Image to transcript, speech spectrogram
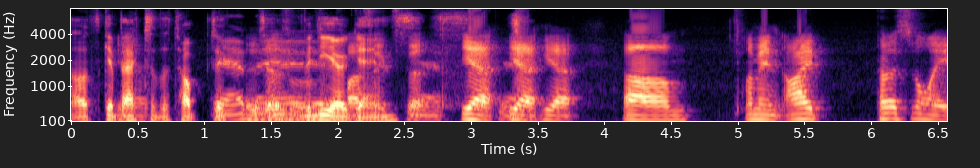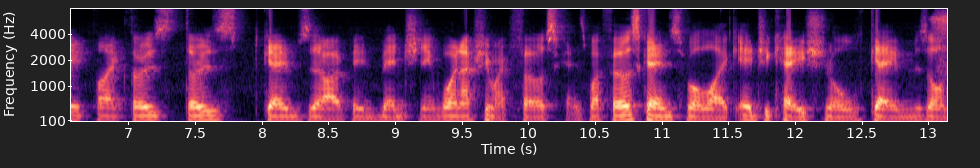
Oh, let's get Yeah. back to the top Yeah, tick but- of yeah, video classics, games. but- Yeah, yeah, yeah, yeah. Um, I mean, I personally like those those games that I've been mentioning weren't actually my first games. My first games were like educational games on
